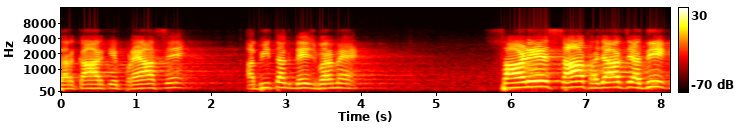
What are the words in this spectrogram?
सरकार के प्रयास से अभी तक देश भर में साढ़े सात हज़ार से अधिक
